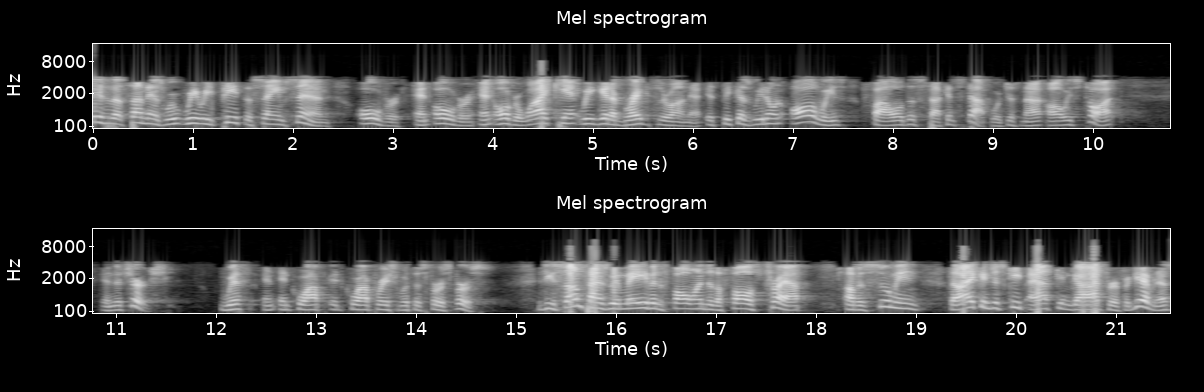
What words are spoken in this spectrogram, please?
is it that sometimes we, we repeat the same sin over and over and over? Why can't we get a breakthrough on that? It's because we don't always follow the second step, which is not always taught in the church with in, in, in cooperation with this first verse. You see, sometimes we may even fall into the false trap of assuming that I can just keep asking God for forgiveness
